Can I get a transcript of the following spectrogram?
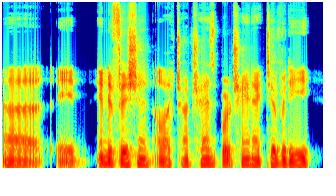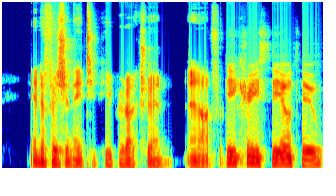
uh, inefficient electron transport chain activity, inefficient ATP production, and on decreased CO2.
